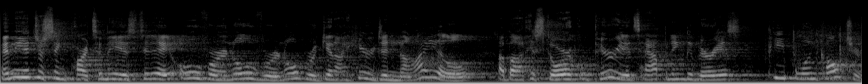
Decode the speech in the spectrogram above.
And the interesting part to me is today, over and over and over again, I hear denial about historical periods happening to various people and cultures.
